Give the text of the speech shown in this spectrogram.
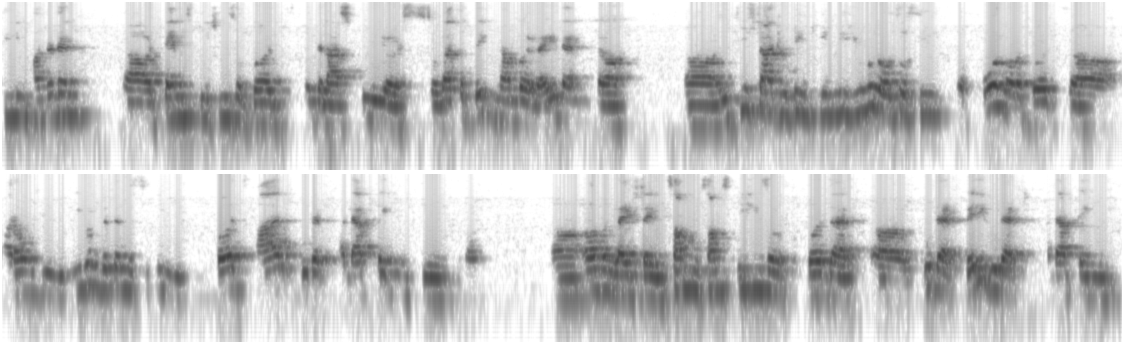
seen 110 species of birds in the last two years. So that's a big number, right? And uh, uh, if you start looking keenly, you will also see a whole lot of birds uh, around you, even within the city. Birds are good at adapting to you know, uh, urban lifestyle. Some some species of birds are uh, good at very good at adapting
